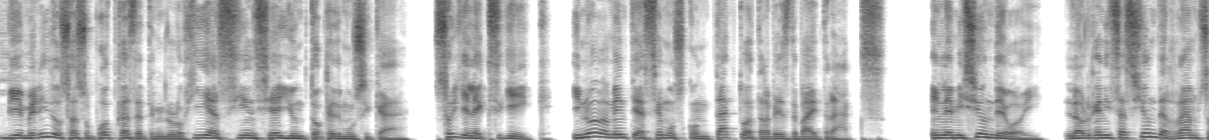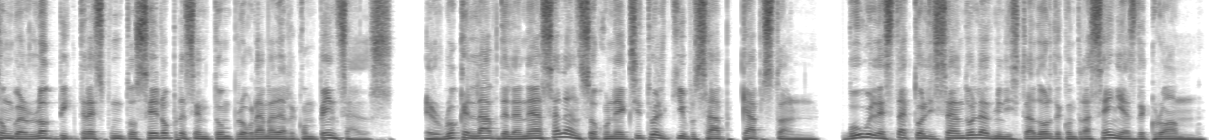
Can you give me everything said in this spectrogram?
Bienvenidos a su podcast de tecnología, ciencia y un toque de música. Soy el ex geek y nuevamente hacemos contacto a través de ByTrax. En la emisión de hoy, la organización de Ransomware Logbit 3.0 presentó un programa de recompensas. El Rocket Lab de la NASA lanzó con éxito el CubeSat Capstone. Google está actualizando el administrador de contraseñas de Chrome.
